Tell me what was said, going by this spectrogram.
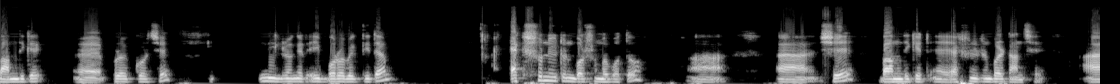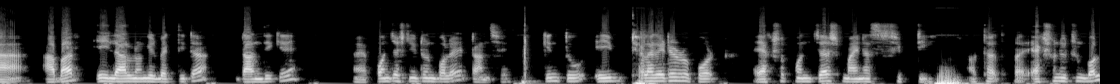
বাম দিকে প্রয়োগ করছে। নীল রঙের এই বড় ব্যক্তিটা একশো নিউটন বল সম্ভবত সে বাম দিকে একশো নিউটন বল টানছে। আবার এই লাল রঙের ব্যক্তিটা ডান দিকে পঞ্চাশ নিউটন বলে টানছে। কিন্তু এই ঠেলা গাড়িটার উপর একশো পঞ্চাশ মাইনাস ফিফটি অর্থাৎ একশো নিউটন বল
